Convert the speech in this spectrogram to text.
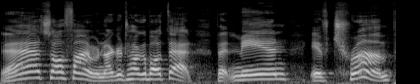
That's all fine. We're not going to talk about that. But man, if Trump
